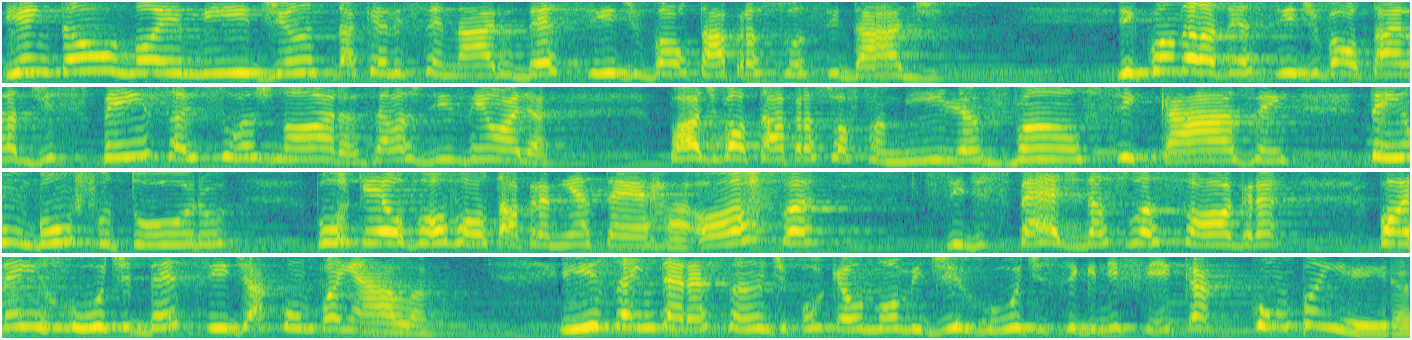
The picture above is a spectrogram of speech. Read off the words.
E então Noemi, diante daquele cenário, decide voltar para sua cidade. E quando ela decide voltar, ela dispensa as suas noras. Elas dizem: Olha, pode voltar para sua família, vão, se casem, tenham um bom futuro, porque eu vou voltar para minha terra. Orfa se despede da sua sogra, porém Ruth decide acompanhá-la. E isso é interessante porque o nome de Ruth significa companheira.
